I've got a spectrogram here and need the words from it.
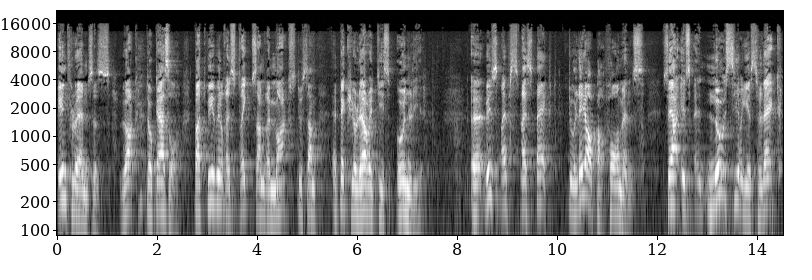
influences work together, but we will restrict some remarks to some peculiarities only. Uh, with respect to layer performance, there is uh, no serious lack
